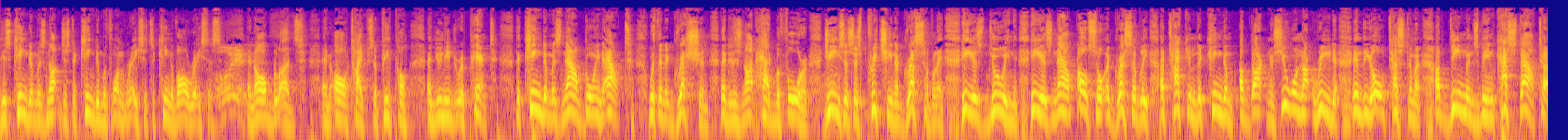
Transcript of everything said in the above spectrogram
his kingdom is not just a kingdom with one race, it's a king of all races oh, yeah. and all bloods and all types of people. And you need to repent. The kingdom is now going out with an aggression that it has not had before. Jesus is preaching aggressively. He is doing, he is now also aggressively attacking the kingdom of darkness. You will not read in the Old Testament of demons being cast out, uh,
